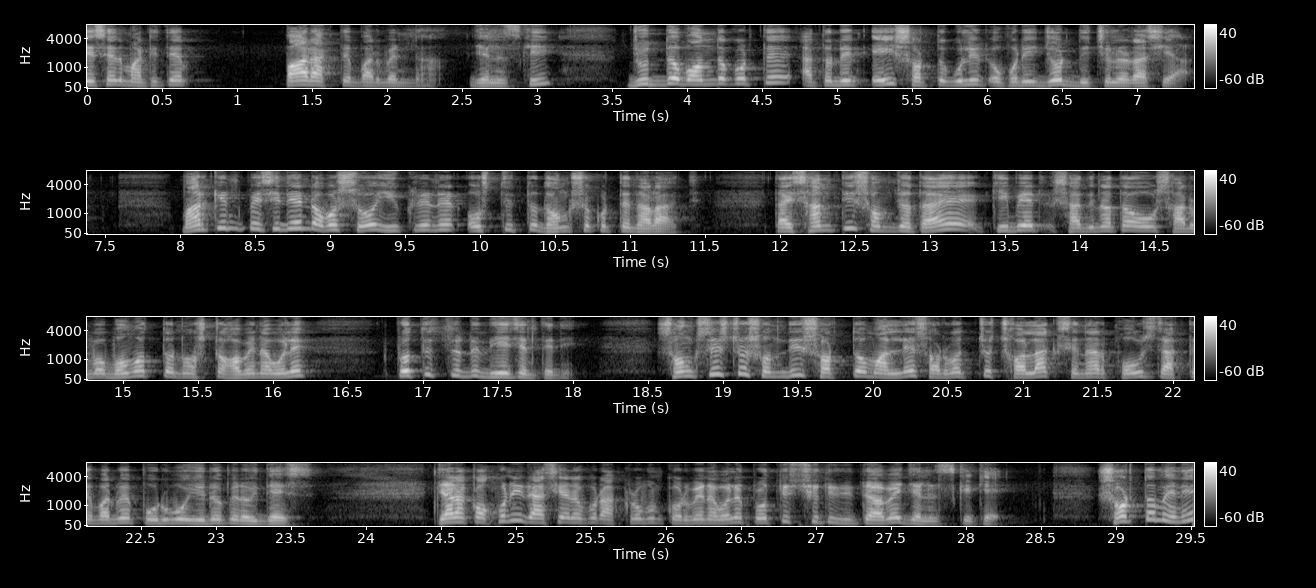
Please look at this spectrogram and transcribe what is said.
দেশের মাটিতে পা রাখতে পারবেন না। জেলেন্সকি, যুদ্ধ বন্ধ করতে এতদিন এই শর্তগুলির ওপরই জোর দিচ্ছিল রাশিয়া। মার্কিন প্রেসিডেন্ট অবশ্য ইউক্রেনের অস্তিত্ব ধ্বংস করতে নারাজ। তাই শান্তি সমঝোতায় কিবের স্বাধীনতা ও সার্বভৌমত্ব নষ্ট হবে না বলে প্রতিশ্রুতি দিয়েছেন তিনি। সংশ্লিষ্ট সন্ধির শর্ত মানলে সর্বোচ্চ ছ লাখ সেনার ফৌজ রাখতে পারবে পূর্ব ইউরোপের ওই দেশ। যারা কখনই রাশিয়ার ওপর আক্রমণ করবে না বলে প্রতিশ্রুতি দিতে হবে জেলেন্সকিকে। শর্ত মেনে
